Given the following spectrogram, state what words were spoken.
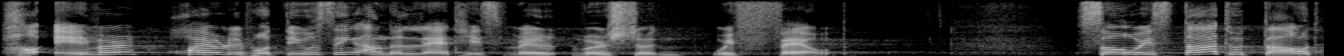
However, while reproducing on the latest ver version, we failed. So we start to doubt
